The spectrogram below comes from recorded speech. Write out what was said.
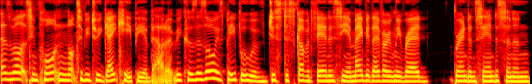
as well it's important not to be too gatekeepy about it because there's always people who have just discovered fantasy and maybe they've only read Brandon Sanderson and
